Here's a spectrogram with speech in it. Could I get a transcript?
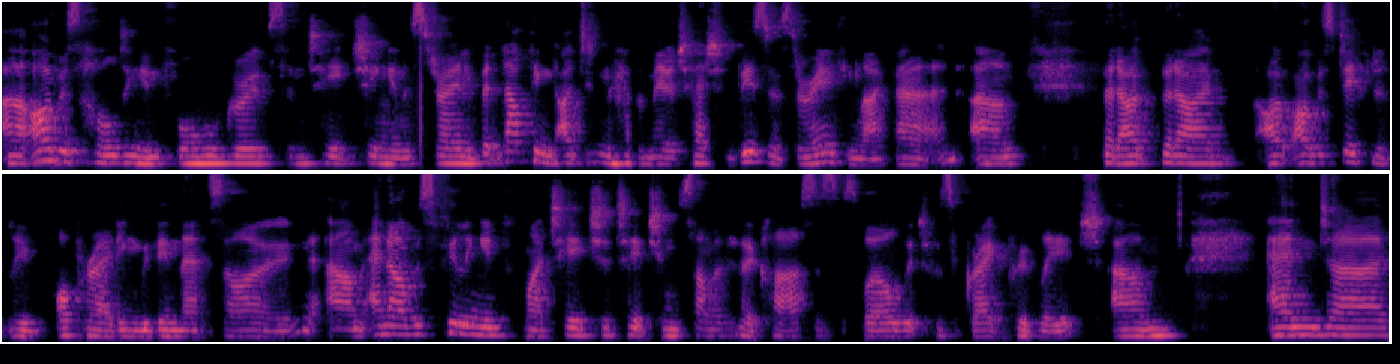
uh, I was holding informal groups and teaching in Australia, but nothing. I didn't have a meditation business or anything like that. Um, but I, but I, I, I, was definitely operating within that zone, um, and I was filling in for my teacher, teaching some of her classes as well, which was a great privilege. Um, and uh,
